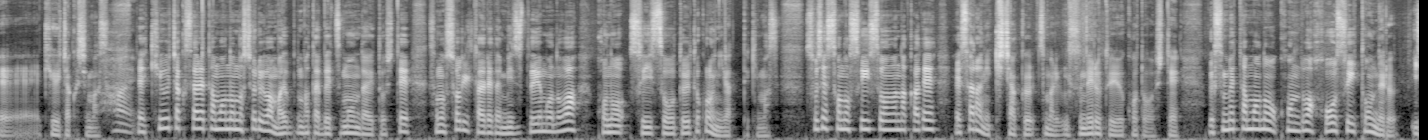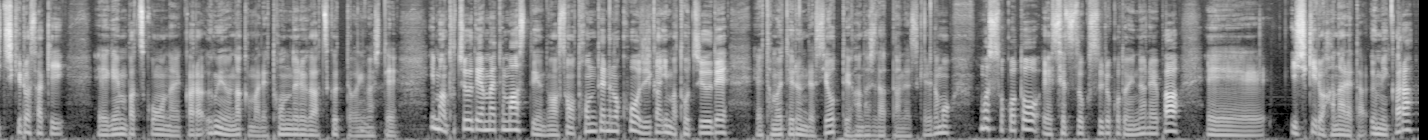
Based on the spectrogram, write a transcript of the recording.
えー、吸着します。はい、で、吸着されたものの処理はまた別問題として、その処理された水というものは、この水槽というところにやってきます。そしてその水槽の中で、さらに希釈、つまり薄めるということをして、薄めたものを今度は放水トンネル、1キロ先、原発構内から海の中までトンネルが作っておりまして、今途中でやめてますっていうのは、そのトンネルの工事が今途中で、止めてるんですよっていう話だったんですけれども、もしそこと、接続することになれば、えー、1キロ離れた海から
